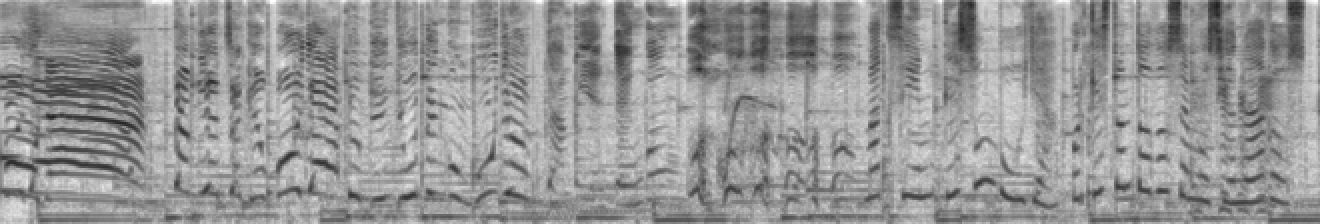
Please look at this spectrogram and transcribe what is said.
¡Buya! ¡También saqué un bulla! ¡También yo tengo un bulla! También tengo un... Maxim, ¿qué es un bulla? ¿Por qué están todos emocionados?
